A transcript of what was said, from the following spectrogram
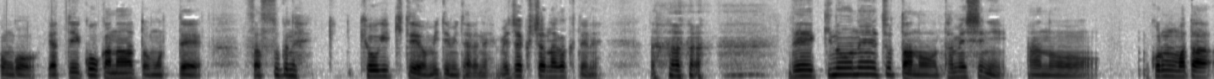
今後やっていこうかなと思って早速ね競技規定を見てみたらねめちゃくちゃ長くてね。で昨日ねちょっとあの試しにあのこれもまた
